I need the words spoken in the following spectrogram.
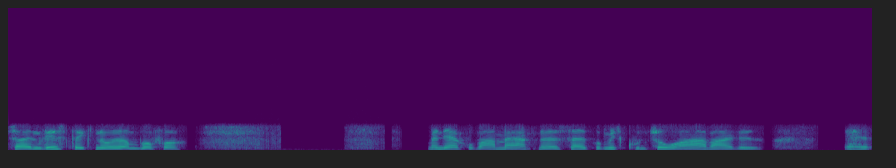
Så han vidste ikke noget om, hvorfor. Men jeg kunne bare mærke, når jeg sad på mit kontor og arbejdede, jeg havde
